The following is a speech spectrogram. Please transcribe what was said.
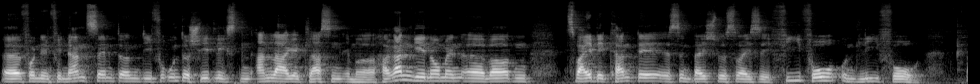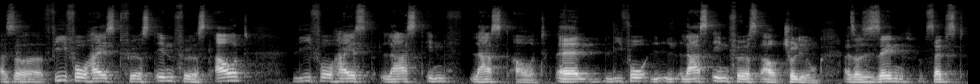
äh, von den Finanzämtern, die für unterschiedlichsten Anlageklassen immer herangenommen äh, werden. Zwei bekannte sind beispielsweise FIFO und LIFO. Also FIFO heißt First In, First Out. LIFO heißt Last In, Last Out. Äh, LIFO, Last In, First Out. Entschuldigung. Also Sie sehen, selbst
